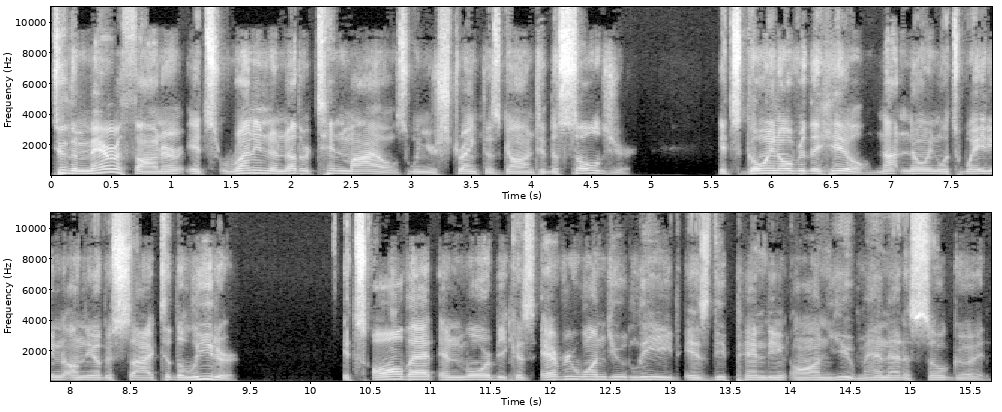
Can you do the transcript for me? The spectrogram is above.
To the marathoner, it's running another 10 miles when your strength is gone. To the soldier, it's going over the hill, not knowing what's waiting on the other side. To the leader, it's all that and more because everyone you lead is depending on you. Man, that is so good.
